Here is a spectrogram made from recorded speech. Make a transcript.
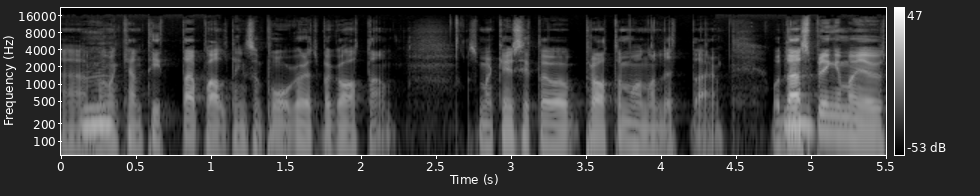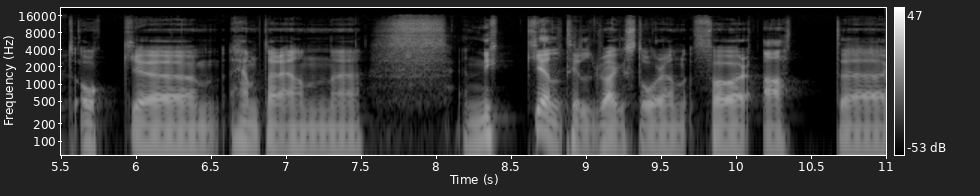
Eh, mm. Men man kan titta på allting som pågår ute på gatan. Så man kan ju sitta och prata med honom lite där. Och där mm. springer man ju ut och eh, hämtar en, eh, en nyckel till drugstoren för att eh,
